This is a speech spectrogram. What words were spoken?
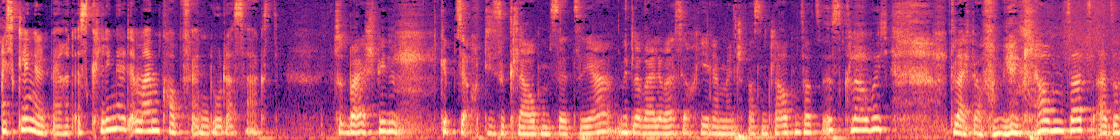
Es klingelt, Berit. Es klingelt in meinem Kopf, wenn du das sagst. Zum Beispiel gibt es ja auch diese Glaubenssätze, ja. Mittlerweile weiß ja auch jeder Mensch, was ein Glaubenssatz ist, glaube ich. Vielleicht auch von mir ein Glaubenssatz. Also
